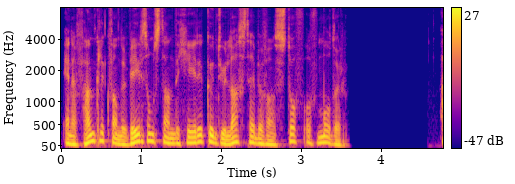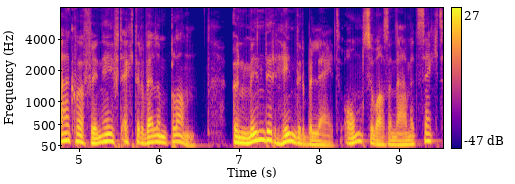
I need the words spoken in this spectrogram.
en afhankelijk van de weersomstandigheden kunt u last hebben van stof of modder. Aquafin heeft echter wel een plan. Een minder hinderbeleid om, zoals de naam het zegt,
